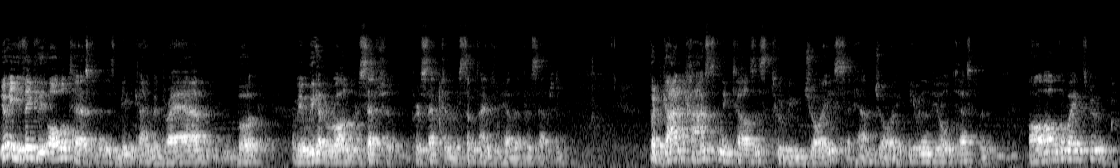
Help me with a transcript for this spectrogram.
You know, you think the Old Testament is being kind of a drab book. I mean, we have a wrong perception, perception, but sometimes we have that perception. But God constantly tells us to rejoice and have joy, even in the Old Testament, all the way through.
